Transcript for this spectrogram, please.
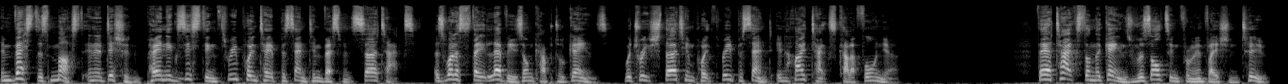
Investors must, in addition, pay an existing 3.8% investment surtax, as well as state levies on capital gains, which reach 13.3% in high tax California. They are taxed on the gains resulting from inflation too.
